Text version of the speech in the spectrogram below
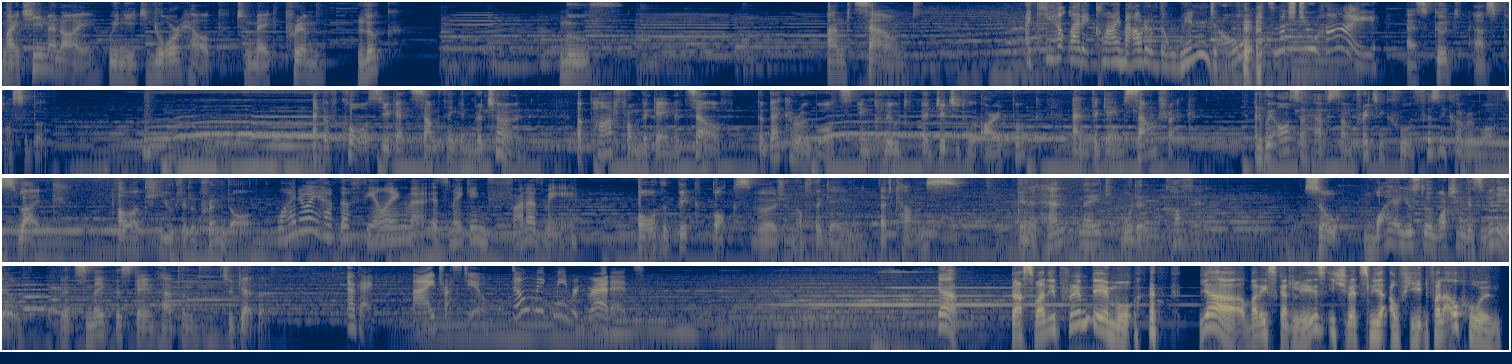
My team and I, we need your help to make Prim look, move, and sound I can't let it climb out of the window. it's much too high. as good as possible. And of course, you get something in return. Apart from the game itself, the Becker rewards include a digital art book and the game's soundtrack. And we also have some pretty cool physical rewards, like our cute little Prim doll, Why do I have the feeling that it's making fun of me? or the big box version of the game that comes in a handmade wooden coffin. So, why are you still watching this video? Let's make this game happen together. Okay, I trust you. Don't make me regret it. Ja, das war die Prim-Demo. ja, weil ich es gerade lese, ich werde es mir auf jeden Fall auch holen.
